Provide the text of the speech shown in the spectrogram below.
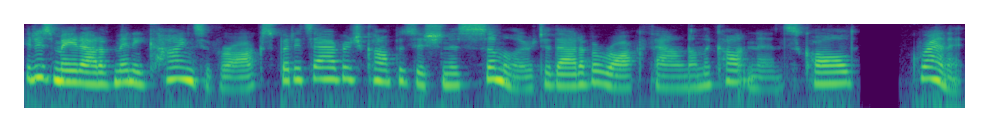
It is made out of many kinds of rocks, but its average composition is similar to that of a rock found on the continents, called granite.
